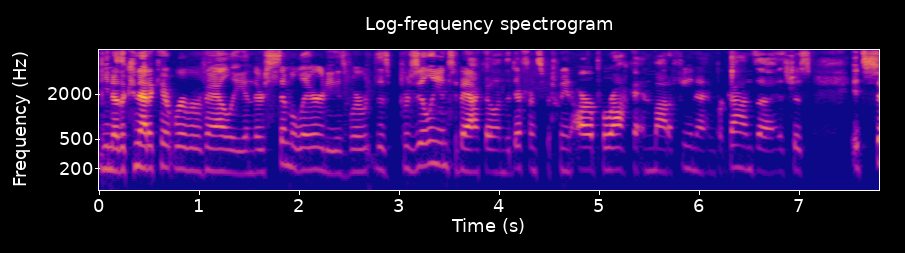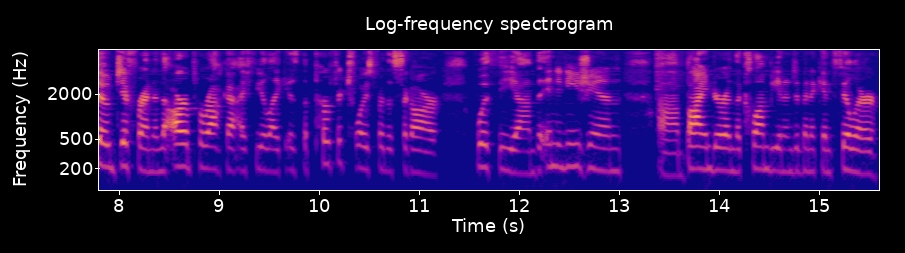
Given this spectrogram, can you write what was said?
you know, the Connecticut River Valley. And there's similarities where this Brazilian tobacco and the difference between Arapiraca and Matafina and Braganza is just, it's so different. And the Arapiraca, I feel like, is the perfect choice for the cigar with the, um, the Indonesian uh, binder and the Colombian and Dominican filler.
